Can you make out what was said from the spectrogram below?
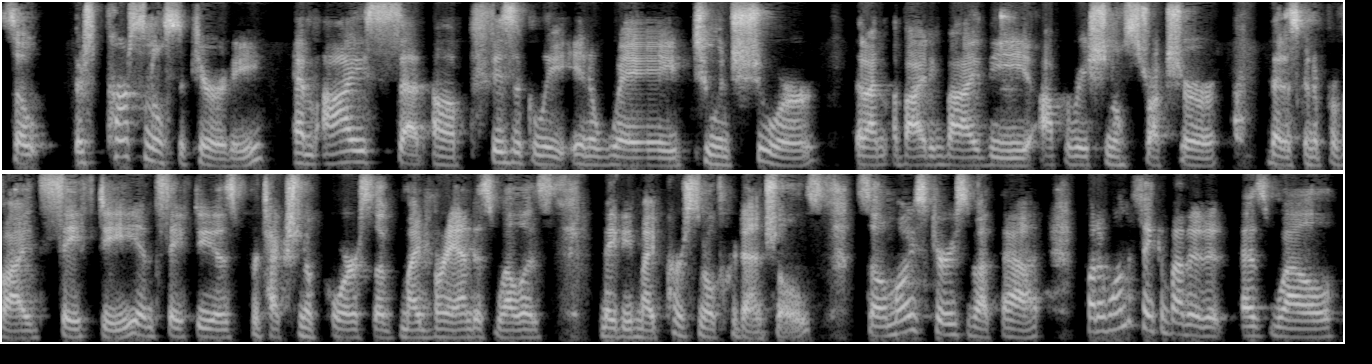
So there's personal security. Am I set up physically in a way to ensure that I'm abiding by the operational structure that is going to provide safety. And safety is protection, of course, of my brand as well as maybe my personal credentials. So I'm always curious about that. But I want to think about it as well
